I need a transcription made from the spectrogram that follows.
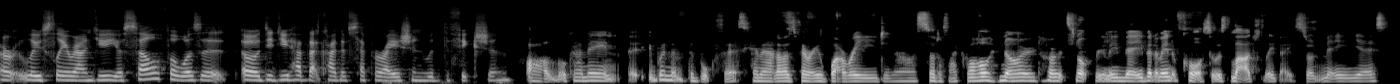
or loosely around you yourself or was it or did you have that kind of separation with the fiction oh look i mean eh, when the book first came out i was very worried and i was sort of like oh no no it's not really me but i mean of course it was largely based on me yes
